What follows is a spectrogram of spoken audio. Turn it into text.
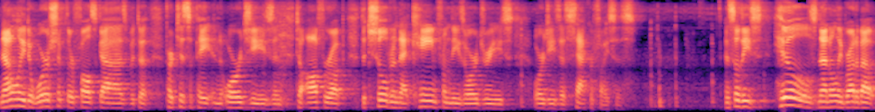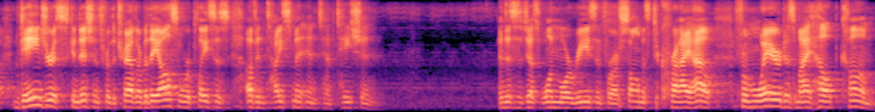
not only to worship their false gods, but to participate in orgies and to offer up the children that came from these orgies, orgies as sacrifices. And so these hills not only brought about dangerous conditions for the traveler, but they also were places of enticement and temptation. And this is just one more reason for our psalmist to cry out, From where does my help come?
